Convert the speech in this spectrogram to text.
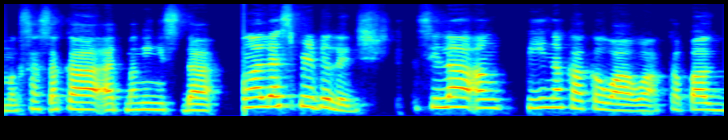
magsasaka at mangingisda, mga less privileged, sila ang pinakakawawa kapag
